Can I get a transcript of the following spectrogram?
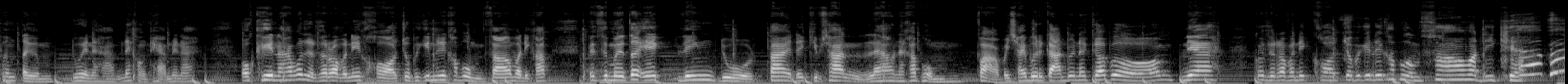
เพิ่มเติมด้วยนะครับ ได้ของแถมด้วยนะ โอเคนะครับ ก็เดี๋ยวสำหรับวันนี้ขอจบไปกินนี้ครับผมสวัสดีครับ เป็นซิมูเลเตอร์เอ็กลิงก์อยู่ใต้ดีคริปชั่นแล้วนะครับผมฝากไปใช้บริการด้วยนะครับผม เนี่ย ก็สำหรับวันนี้ขอจบไปกินเลยครับผม สวัสดีครับ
